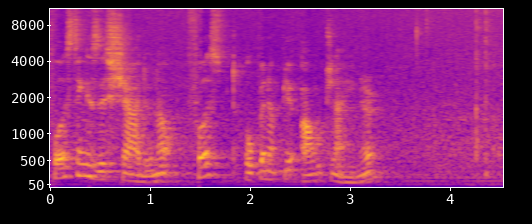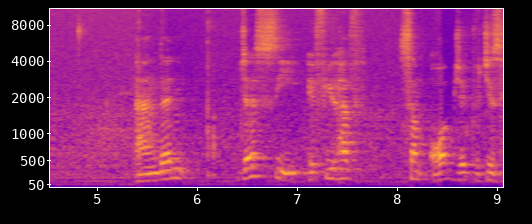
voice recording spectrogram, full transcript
first thing is this shadow. Now first open up your outliner and then just see if you have some object which is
